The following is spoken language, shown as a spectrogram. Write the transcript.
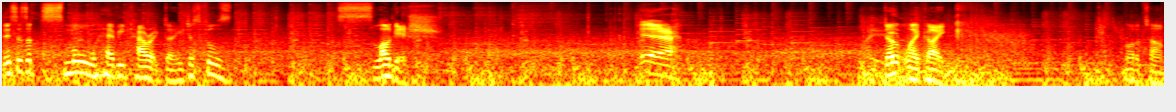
This is a small, heavy character. He just feels sluggish. Yeah. I don't like Ike. Not a ton.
